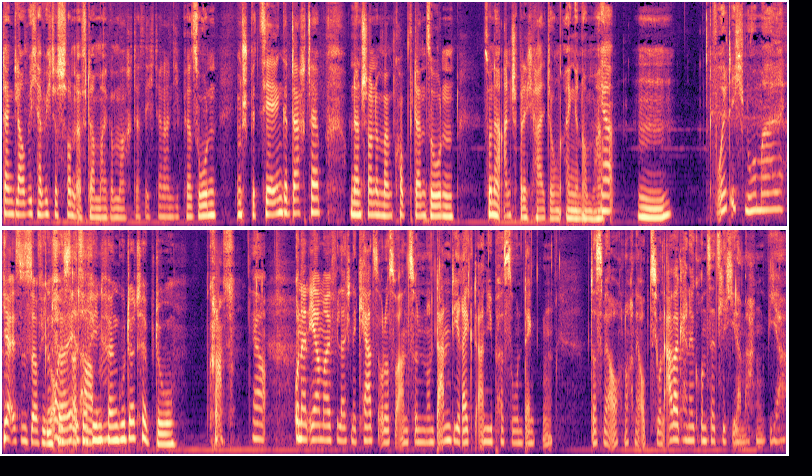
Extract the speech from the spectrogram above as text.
dann glaube ich, habe ich das schon öfter mal gemacht, dass ich dann an die Person im Speziellen gedacht habe und dann schon in meinem Kopf dann so, ein, so eine Ansprechhaltung eingenommen habe. Ja. Mhm. Wollte ich nur mal. Ja, es ist auf jeden Fall, ist auf jeden Fall ein guter Tipp, du. Krass. Ja. Und dann eher mal vielleicht eine Kerze oder so anzünden und dann direkt an die Person denken. Das wäre auch noch eine Option. Aber kann ja grundsätzlich jeder machen, wie er,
